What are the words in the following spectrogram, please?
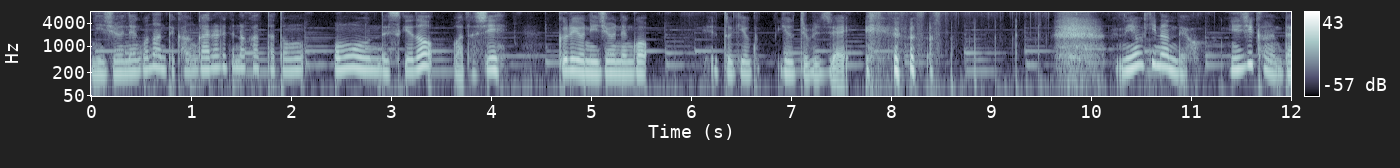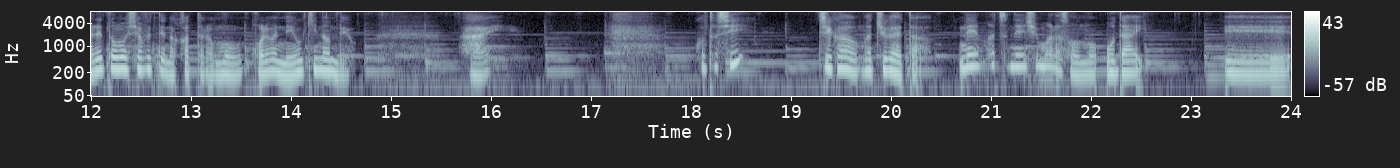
20年後なんて考えられてなかったと思うんですけど私来るよ20年後 YouTube 時代。寝起きなんだよ。2時間誰とも喋ってなかったらもうこれは寝起きなんだよ。はい。今年違う間違えた。年末年始マラソンのお題。えー、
